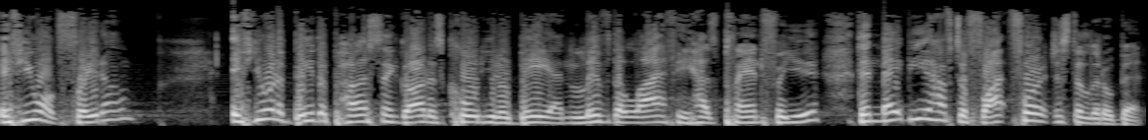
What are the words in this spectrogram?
if you want freedom, if you want to be the person God has called you to be and live the life He has planned for you, then maybe you have to fight for it just a little bit.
